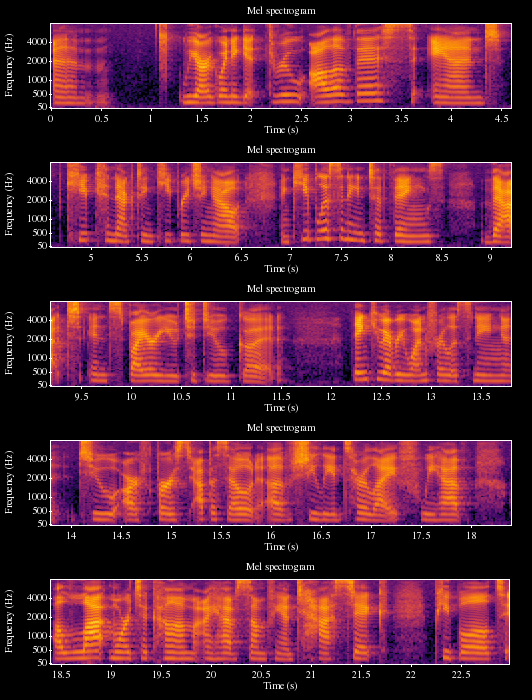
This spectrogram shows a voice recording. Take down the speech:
Um, we are going to get through all of this and keep connecting, keep reaching out, and keep listening to things that inspire you to do good. Thank you, everyone, for listening to our first episode of She Leads Her Life. We have a lot more to come. I have some fantastic people to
